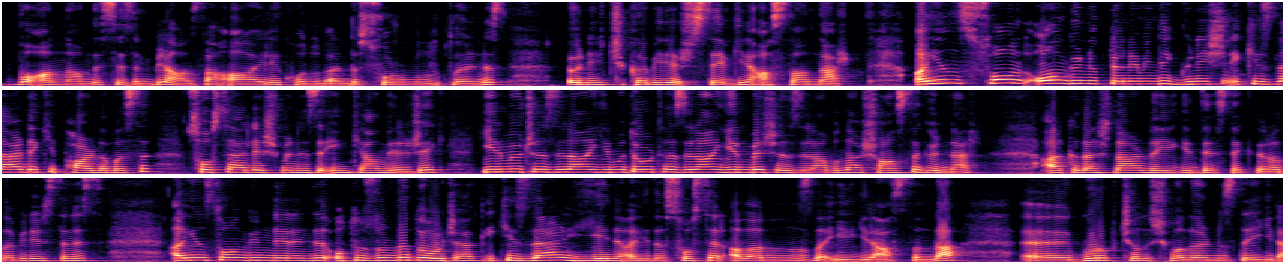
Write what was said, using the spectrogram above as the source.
bu anlamda sizin biraz daha aile konularında sorumluluklarınız öne çıkabilir sevgili aslanlar. Ayın son 10 günlük döneminde Güneşin ikizlerdeki parlaması sosyalleşmenize imkan verecek. 23 Haziran, 24 Haziran, 25 Haziran bunlar şanslı günler. Arkadaşlarla ilgili destekler alabilirsiniz. Ayın son günlerinde 30'unda doğacak ikizler yeni ayı da sosyal alanınızla ilgili aslında e, grup çalışmalarınızla ilgili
